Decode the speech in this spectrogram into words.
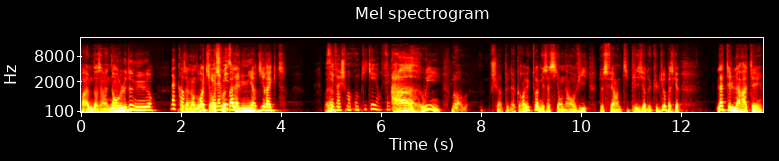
par exemple dans un angle de mur. Dans un endroit qui ne reçoit pas la lumière directe. C'est vachement compliqué en fait. Ah oui. Bon, je suis un peu d'accord avec toi, mais ça, si on a envie de se faire un petit plaisir de culture, parce que Là, tu l'as raté.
